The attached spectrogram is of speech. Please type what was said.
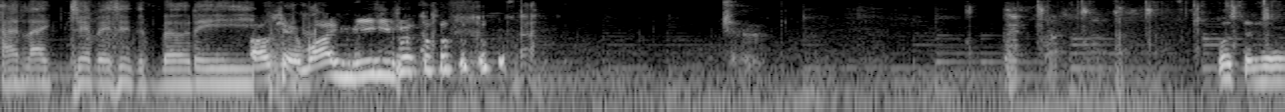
I like Jimmy in the booty. okay, why me, bro? what the hell?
